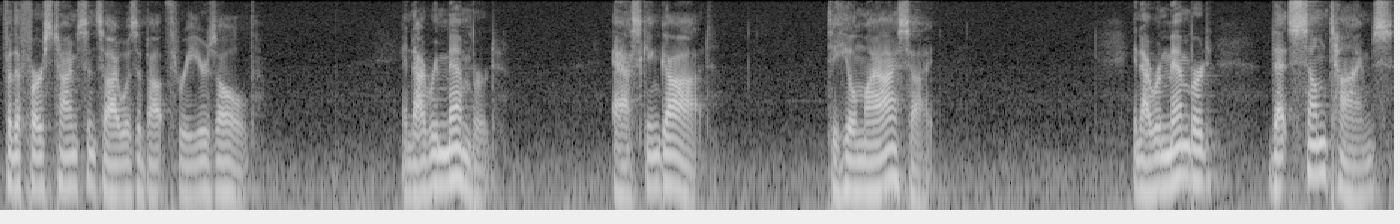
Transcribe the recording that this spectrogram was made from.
for the first time since I was about three years old. And I remembered asking God to heal my eyesight. And I remembered that sometimes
